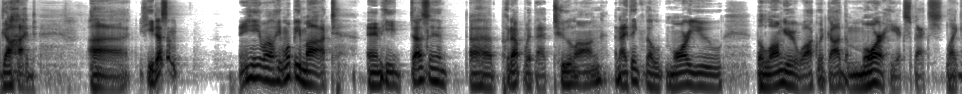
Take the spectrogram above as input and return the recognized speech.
God, uh, He doesn't. He well, He won't be mocked, and He doesn't uh, put up with that too long. And I think the more you, the longer you walk with God, the more He expects. Like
